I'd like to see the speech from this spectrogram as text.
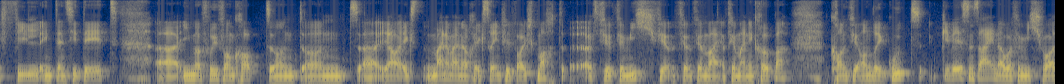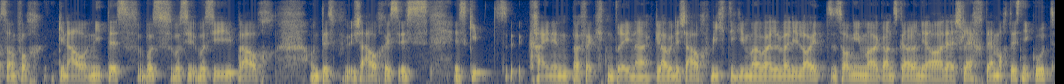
viel Intensität, äh, immer Frühfahren gehabt und, und äh, ja, meiner Meinung nach extrem viel falsch gemacht äh, für, für mich, für, für, für, mein, für meinen Körper. Kann für andere gut gewesen sein, aber für mich war es einfach genau nicht das, was, was ich, was ich brauche. Und das ist auch, es, es, es gibt keinen perfekten Trainer. Ich glaube, das ist auch wichtig immer, weil, weil die Leute sagen immer ganz gern, ja, der ist schlecht, der macht das nicht gut.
